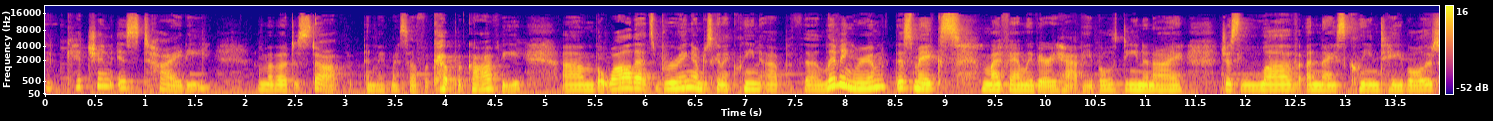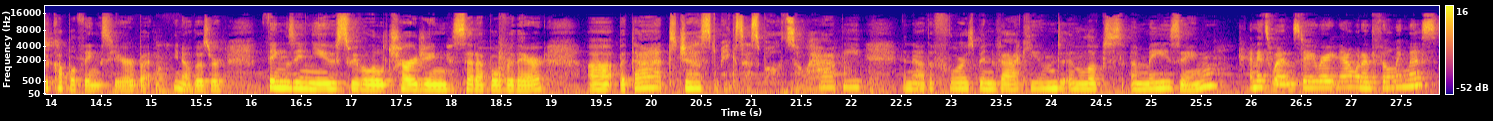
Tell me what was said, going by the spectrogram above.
The kitchen is tidy. I'm about to stop and make myself a cup of coffee. Um, but while that's brewing, I'm just gonna clean up the living room. This makes my family very happy. Both Dean and I just love a nice clean table. There's a couple things here, but you know, those are things in use. We have a little charging setup over there. Uh, but that just makes us both so happy. And now the floor has been vacuumed and looks amazing. And it's Wednesday right now when I'm filming this.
